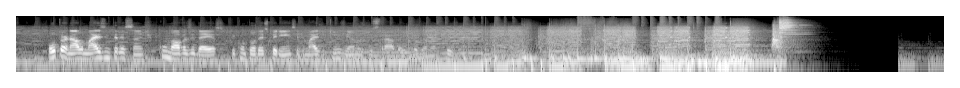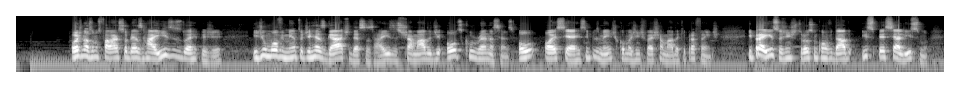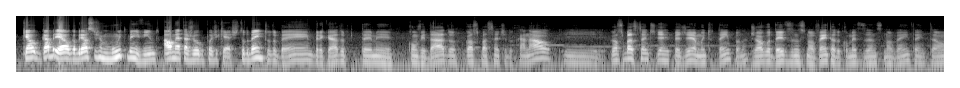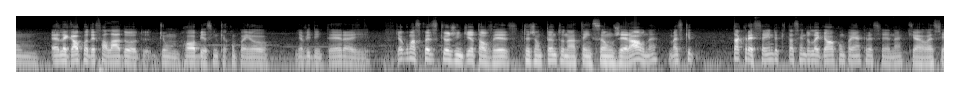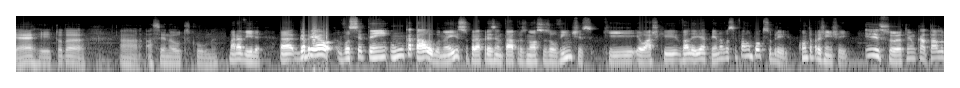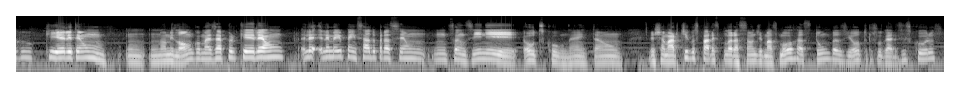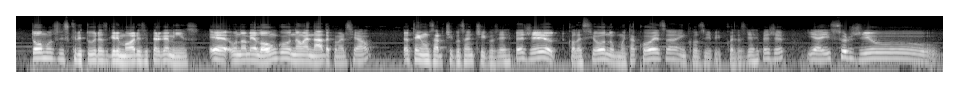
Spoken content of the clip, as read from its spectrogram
ou torná-lo mais interessante com novas ideias e com toda a experiência de mais de 15 anos de estrada aí jogando RPG. Hoje nós vamos falar sobre as raízes do RPG e de um movimento de resgate dessas raízes chamado de Old School Renaissance, ou OSR, simplesmente como a gente vai chamar daqui para frente. E para isso a gente trouxe um convidado especialíssimo, que é o Gabriel. Gabriel, seja muito bem-vindo ao Metajogo Podcast. Tudo bem? Tudo bem, obrigado por ter me convidado. Gosto bastante do canal e gosto bastante de RPG há muito tempo, né? Jogo desde os anos 90, do começo dos anos 90, então é legal poder falar do, de um hobby assim que acompanhou minha vida inteira e de algumas coisas que hoje em dia talvez estejam tanto na atenção geral, né? Mas que está crescendo, que está sendo legal acompanhar crescer, né? Que é o SR e toda a, a cena old school, né? Maravilha. Uh, Gabriel, você tem um catálogo, não é isso, para apresentar para os nossos ouvintes, que eu acho que valeria a pena você falar um pouco sobre ele. Conta pra gente aí. Isso, eu tenho um catálogo que ele tem um, um, um nome longo, mas é porque ele é um. Ele, ele é meio pensado para ser um, um fanzine old school, né? Então, ele chama Artigos para Exploração de Masmorras, Tumbas e Outros Lugares Escuros tomos, escrituras, grimórios e pergaminhos. E, o nome é longo, não é nada comercial, eu tenho uns artigos antigos de RPG, eu coleciono muita coisa, inclusive coisas de RPG. E aí surgiu.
